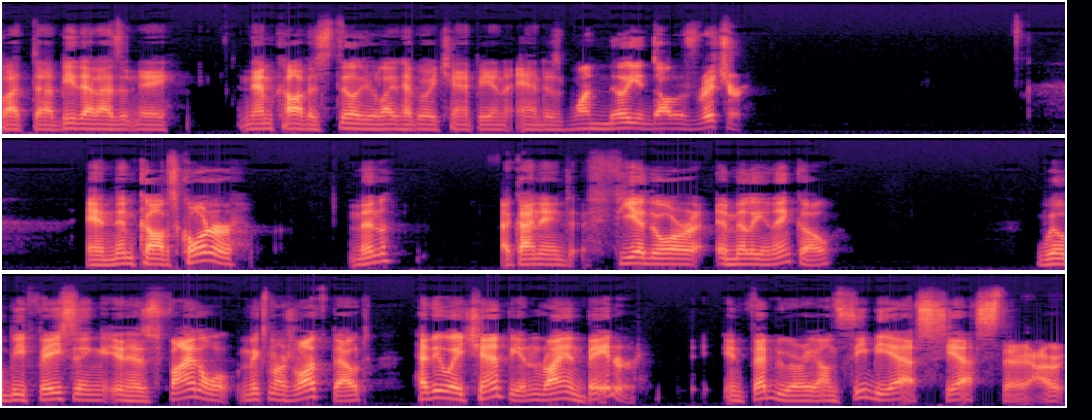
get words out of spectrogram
But uh, be that as it may, Nemkov is still your light heavyweight champion and is $1 million richer. And Nemkov's cornerman, a guy named Fyodor Emelianenko, will be facing in his final mixed martial arts bout heavyweight champion Ryan Bader in February on CBS. Yes, they are,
